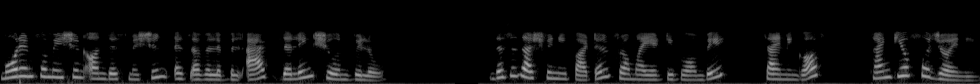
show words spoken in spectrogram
More information on this mission is available at the link shown below. This is Ashwini Patel from IIT Bombay signing off. Thank you for joining.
